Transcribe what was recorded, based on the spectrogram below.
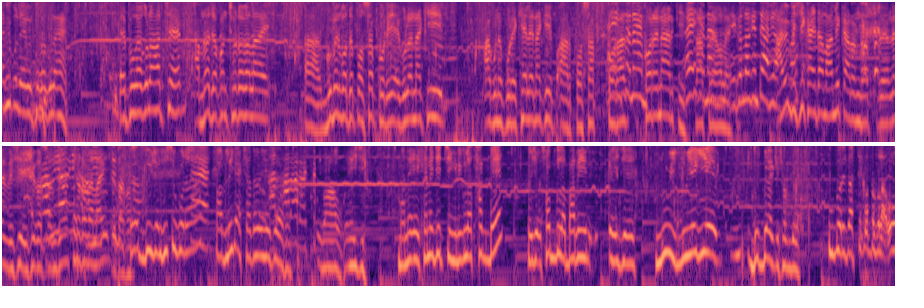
আমি বলি এই পোকাগুলো হ্যাঁ। এই পোকাগুলো হচ্ছে আমরা যখন ছোটবেলায় ঘুমের মধ্যে প্রস্রাব করি এগুলো নাকি আগুনে পুড়ে খেলে নাকি আর প্রস্রাব করা করে না আর কি রাত্রে হলে। এগুলো কিন্তু আমি আমি বেশি খাইতাম আমি কারণ রাত্রে হলে বেশি বেশি করতাম যে ছোটবেলায় দুইজন হিসু করা হ্যাঁ। পাবলিক একসাথে হয়ে গেছে। ওয়াও এই যে মানে এখানে যে চিংড়িগুলো থাকবে ওই যে সবগুলা বাবির এই যে লুই লুইয়ে গিয়ে ডুববে আর কি সবগুলা। উপরে যাচ্ছে কতগুলা ও।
